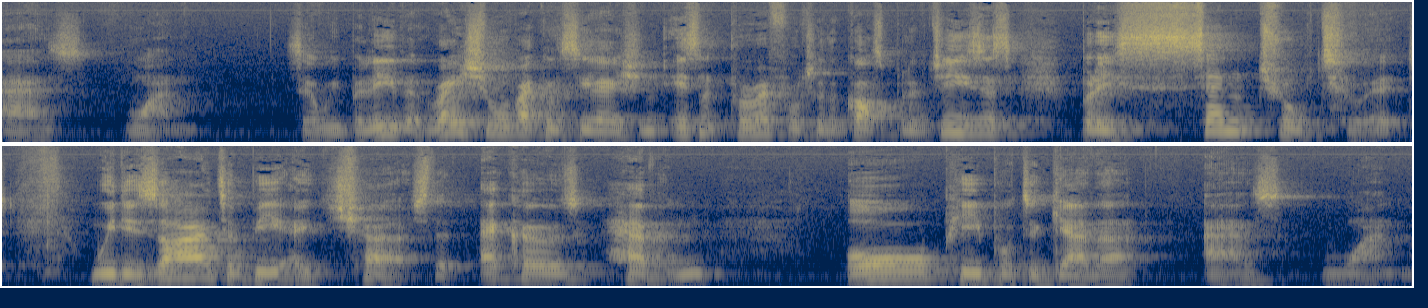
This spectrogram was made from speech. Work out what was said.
as one. So we believe that racial reconciliation isn't peripheral to the gospel of Jesus, but is central to it. We desire to be a church that echoes heaven, all people together as one.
